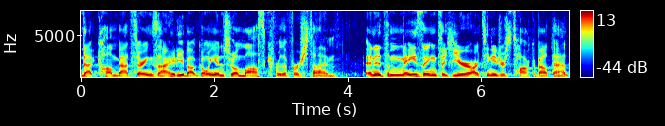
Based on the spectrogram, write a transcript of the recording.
that combats their anxiety about going into a mosque for the first time. And it's amazing to hear our teenagers talk about that.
